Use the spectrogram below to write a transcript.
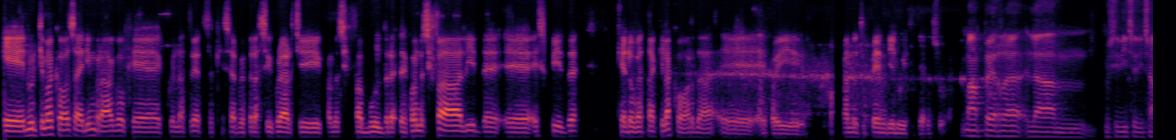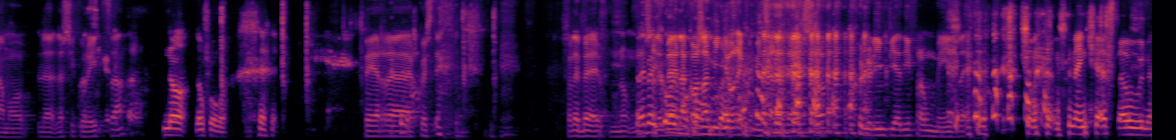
E l'ultima cosa è l'imbrago, che è quell'attrezzo che serve per assicurarci quando si fa boulder, eh, quando si fa lead e, e, speed, che è dove attacchi la corda e, e, poi quando ti prendi lui ti tiene su. Ma per la, come si dice, diciamo, la, la sicurezza? No, non fumo. per uh, queste... Sarebbe, non, sarebbe, sarebbe la cosa comunque. migliore cominciare adesso con le Olimpiadi fra un mese. Me ne ha inchiesta una.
